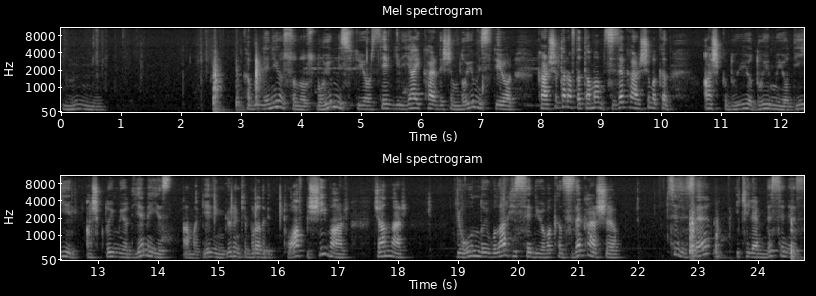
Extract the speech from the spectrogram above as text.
Hmm kabulleniyorsunuz. Doyum istiyor sevgili yay kardeşim doyum istiyor. Karşı tarafta tamam size karşı bakın. Aşk duyuyor duymuyor değil. Aşk duymuyor diyemeyiz. Ama gelin görün ki burada bir tuhaf bir şey var. Canlar yoğun duygular hissediyor. Bakın size karşı. Siz ise ikilemdesiniz.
